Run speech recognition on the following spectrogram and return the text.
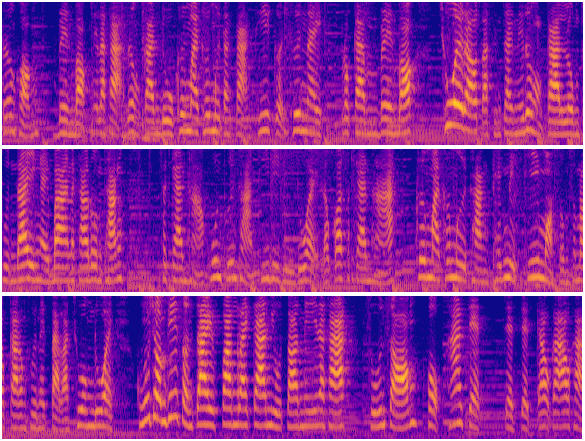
เรื่องของ Brainbox นี่แหละค่ะ เรื่องของการดูเครื่องไม้เครื่องมือต่างๆ ที่เกิดขึ้นในโปรแกรม Brainbox ช่วยเราตัดสินใจในเรื่องของการลงทุนได้ยังไงบ้างนะคะ รวมทั้ง สแกนหาหุ้นพื้นฐานที่ดี ๆ ด้วย แล้วก็สแกนหาเครื่องไม้เครื่องมือทางเทคนิคที่เหมาะสมสำหรับการลงทุนในแต่ละช่วงด้วย คุณผู้ชมที่สนใจฟังรายการอยู่ตอนนี้นะคะ 02657 7799 ค่ะ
